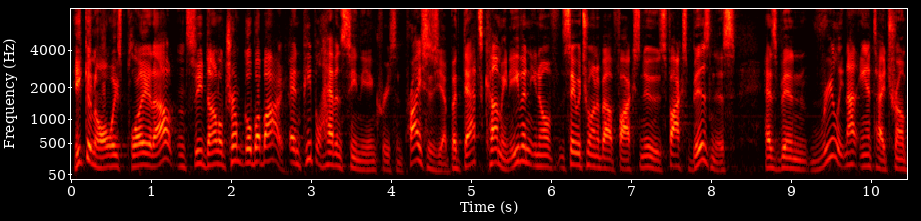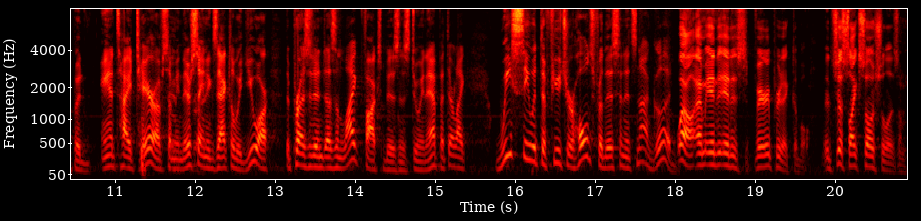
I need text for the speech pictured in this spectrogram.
he can always play it out and see Donald Trump go bye bye. And people haven't seen the increase in prices yet, but that's coming. Even, you know, say what you want about Fox News, Fox Business has been really not anti Trump, but anti tariffs. I mean, they're saying exactly what you are. The president doesn't like Fox Business doing that, but they're like, we see what the future holds for this, and it's not good. Well, I mean, it, it is very predictable. It's just like socialism,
